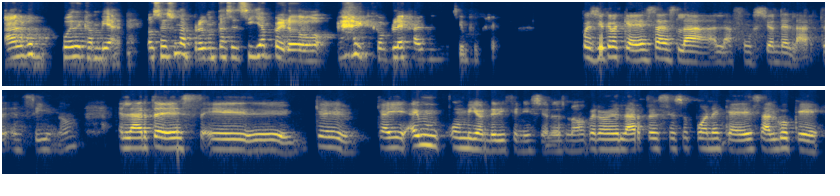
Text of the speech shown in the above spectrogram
algo puede cambiar? O sea, es una pregunta sencilla, pero compleja al mismo tiempo, creo. Pues yo creo que esa es la, la función del arte en sí, ¿no? El arte es eh, que, que hay, hay, un millón de definiciones, ¿no? Pero el arte se supone que es algo que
